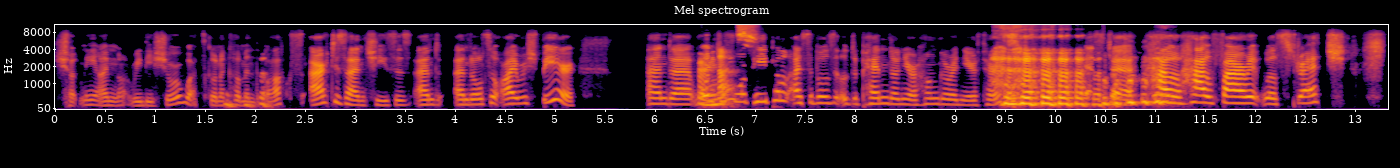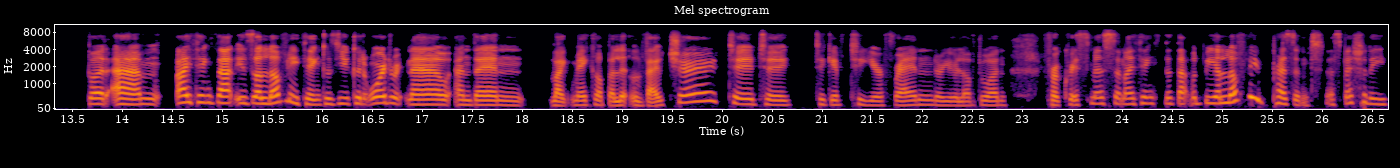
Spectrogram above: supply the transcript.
chutney i'm not really sure what's going to come in the box. Artisan cheeses and and also irish beer. And uh Very one to four people i suppose it'll depend on your hunger and your thirst as to how how far it will stretch. But um i think that is a lovely thing because you could order it now and then like make up a little voucher to to to give to your friend or your loved one for Christmas. And I think that that would be a lovely present, especially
